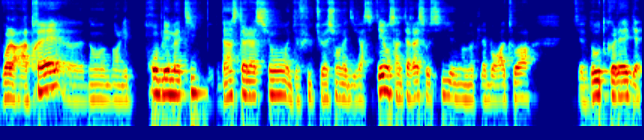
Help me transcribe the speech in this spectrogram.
Voilà. Après, dans, dans les problématiques d'installation et de fluctuation de la diversité, on s'intéresse aussi dans notre laboratoire d'autres collègues,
